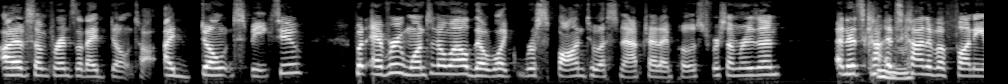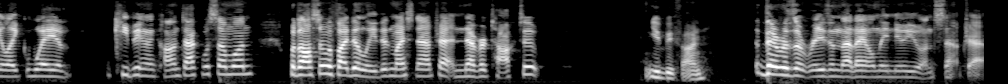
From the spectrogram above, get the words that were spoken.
I have some friends that I don't talk, I don't speak to, but every once in a while they'll like respond to a Snapchat I post for some reason, and it's kind it's Mhm. kind of a funny like way of keeping in contact with someone. But also, if I deleted my Snapchat and never talked to, You'd be fine. there was a reason that I only knew you on Snapchat.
